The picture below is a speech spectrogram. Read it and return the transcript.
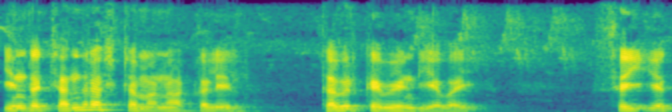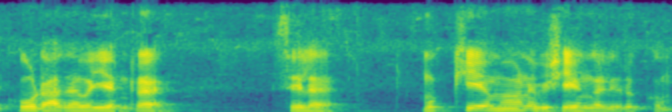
இந்த சந்திராஷ்டம நாட்களில் தவிர்க்க வேண்டியவை செய்யக்கூடாதவை என்ற சில முக்கியமான விஷயங்கள் இருக்கும்.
